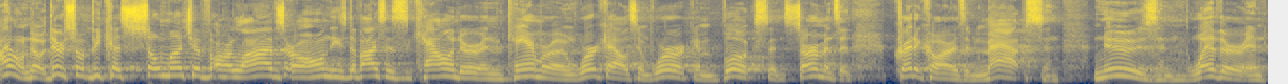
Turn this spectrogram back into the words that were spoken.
I don't know. There's so, because so much of our lives are on these devices calendar and camera and workouts and work and books and sermons and credit cards and maps and news and weather and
